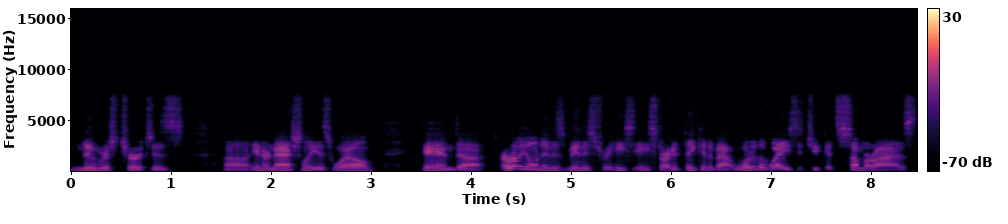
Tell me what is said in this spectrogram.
numerous churches uh, internationally as well. And uh, early on in his ministry, he, he started thinking about what are the ways that you could summarize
